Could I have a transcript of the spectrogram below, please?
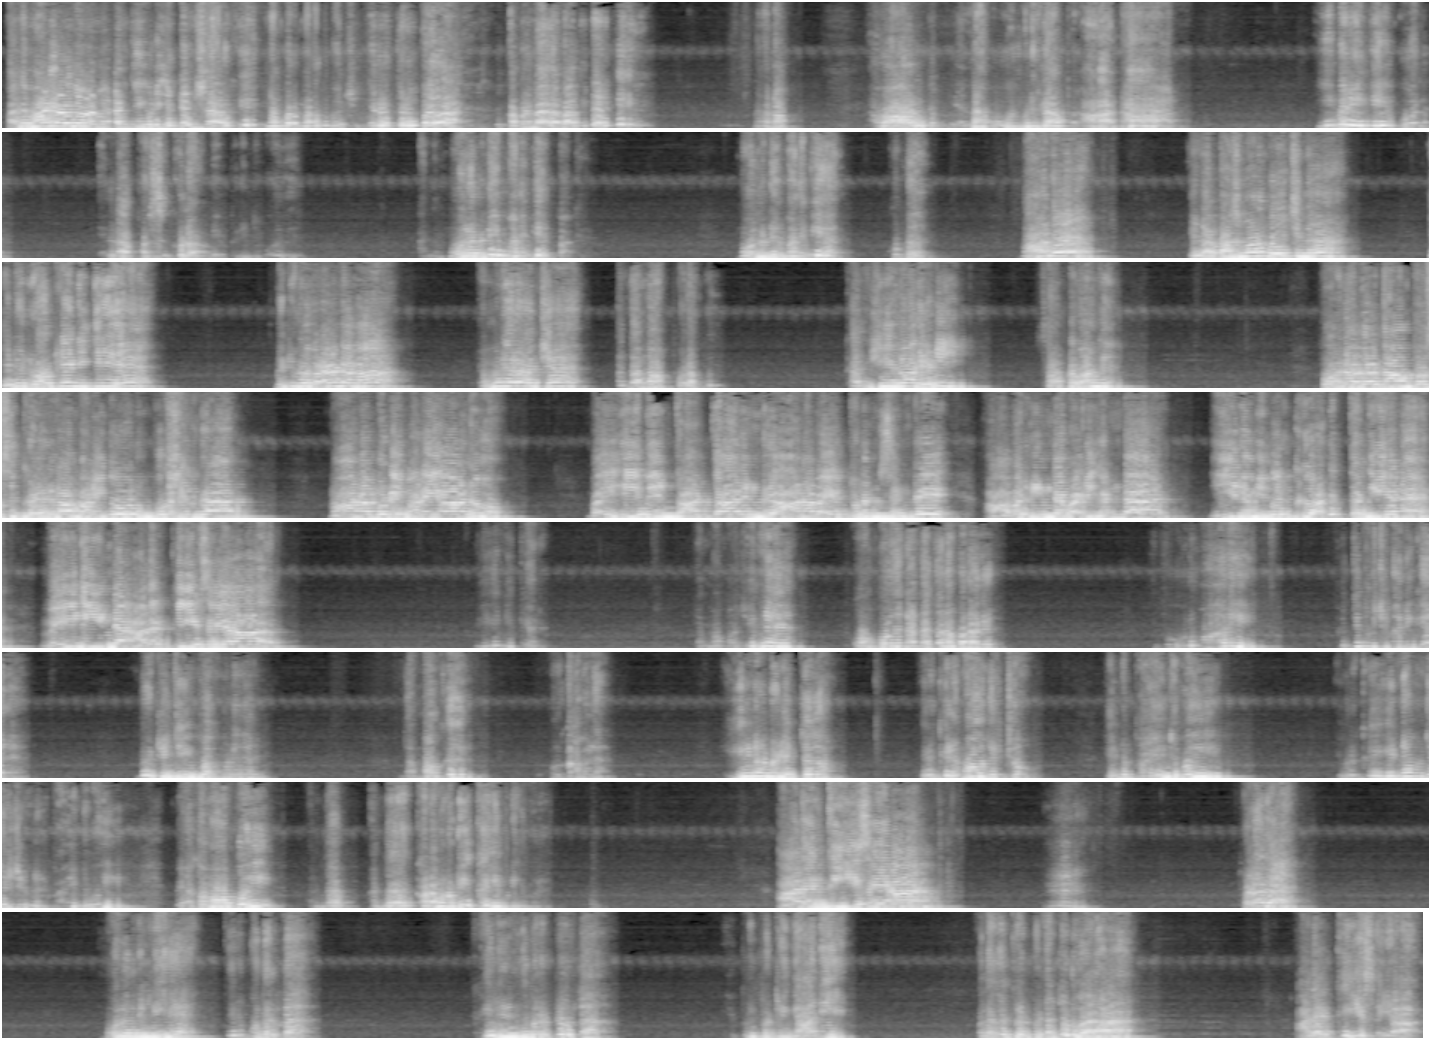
அந்த மாடு எழுதும் அடுத்து இப்படி இருக்கு. நம்பர் மறந்து போச்சு. இருபத்தி இருப்பாரா அப்புறம் மேல பார்த்துட்டா இருக்கு நானும் அவள் எல்லாம் ஒவ்வொரு ஆனால் இவர் எங்கேயும் போல எல்லா பசுக்களும் அப்படி பிரிஞ்சு போகுது அந்த மூலனுடைய மனைவியை பார்க்கிறேன் மூலனுடைய மனைவியை கூப்பிடுது மாத எல்லா பசுமாடும் போயிடுச்சுல என்ன ரோட்லயே நிக்கிறியே வீட்டுக்குள்ள வர வேண்டாமா ரொம்ப நேரம் ஆச்சே அந்த அம்மா புறப்பு கஞ்சியெல்லாம் ரெடி சாப்பிட வாங்க போனவர் தான் பசுக்கள் எல்லாம் மனைதோறும் புகழ்கின்றார் மானமுடை மனையானும் வைகீவின் தாழ்த்தார் என்று ஆன பயத்துடன் சென்று அவர் நின்ற வழி ஈனம் ஈரம் இவருக்கு அடுத்தது என மெய் நீண்ட அதற்கு இசையார். மெய் நிக்காரு. என்ன போகும்போது நல்லத்தனை போனாரு இப்போ ஒரு மாதிரி பித்தி பிடிச்ச மாதிரி நிக்காரு. வீட்டை திரும்பி பார்க்க முடியுது. இந்த அம்மாவுக்கு ஒரு கவலை. ஈனம் இழைத்ததான் எனக்கு என்னமா வந்துருச்சோம் என்று பயந்து போய் இவருக்கு என்ன வந்துருச்சு பயந்து போய் வேகமா போய் அந்த அந்த கடவுளுடைய கை பிடிக்கிறார் அதற்கு இசையார் தொடர தொடாத. மூலம் இல்லையே திருமூலர்ல கையிலிருந்து வரட்டும்ல எப்படிப்பட்ட ஞானி? உலகத்தில் பின்ன தொடுவாரா? அதற்கு இசையார்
